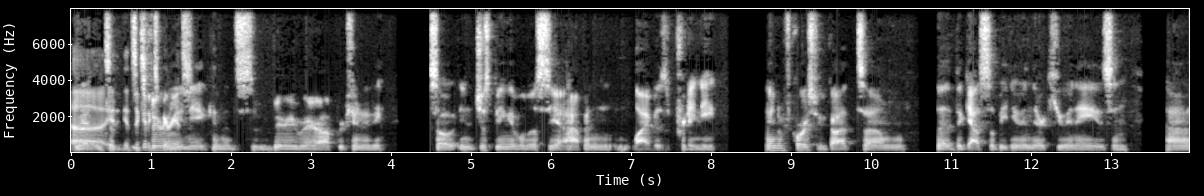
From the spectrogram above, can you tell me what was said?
yeah, uh, it's, a, it's, a, good it's very experience. unique and it's a very rare opportunity. So, just being able to see it happen live is pretty neat. And of course, we've got um, the the guests will be doing their Q and A's, and uh,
